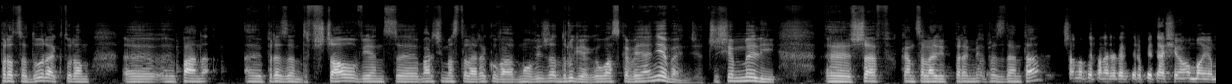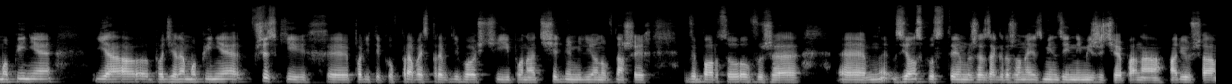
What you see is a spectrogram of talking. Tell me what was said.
procedurę, którą pan prezydent wszczął, więc Marcin Mastalerek uwa- mówi, że drugiego ułaskawienia nie będzie. Czy się myli szef kancelarii prezydenta? Szanowny pan redaktor pyta się o moją opinię. Ja podzielam opinię wszystkich e, polityków Prawa i Sprawiedliwości i ponad 7 milionów naszych wyborców, że w związku z tym, że zagrożone jest między innymi życie pana Mariusza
